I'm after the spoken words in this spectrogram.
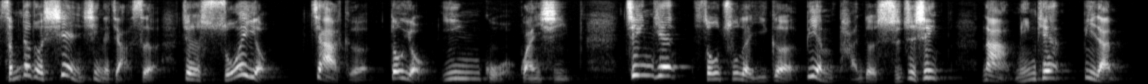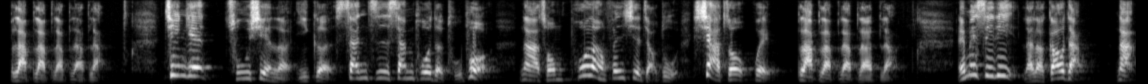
什么叫做线性的假设？就是所有价格都有因果关系。今天收出了一个变盘的十字星，那明天必然不啦不啦不啦不啦不啦。今天出现了一个三支三坡的突破，那从波浪分析的角度，下周会不啦不啦不啦不啦不啦。MACD 来到高档，那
